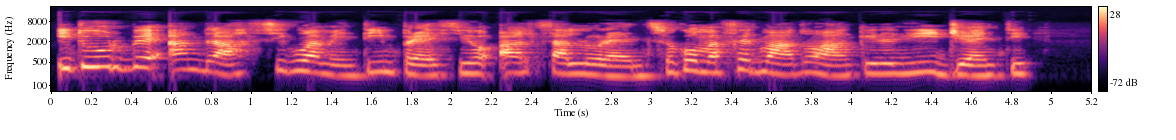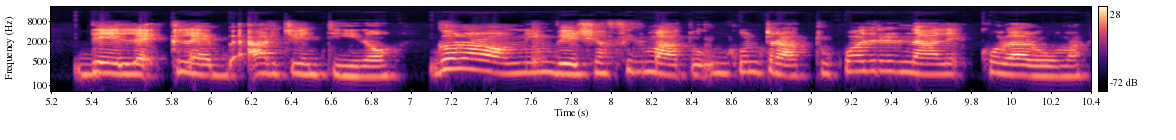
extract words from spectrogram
Iturbe andrà sicuramente in prestito al San Lorenzo, come affermato anche dai dirigenti del club argentino. Gonalon invece ha firmato un contratto quadriennale con la Roma.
